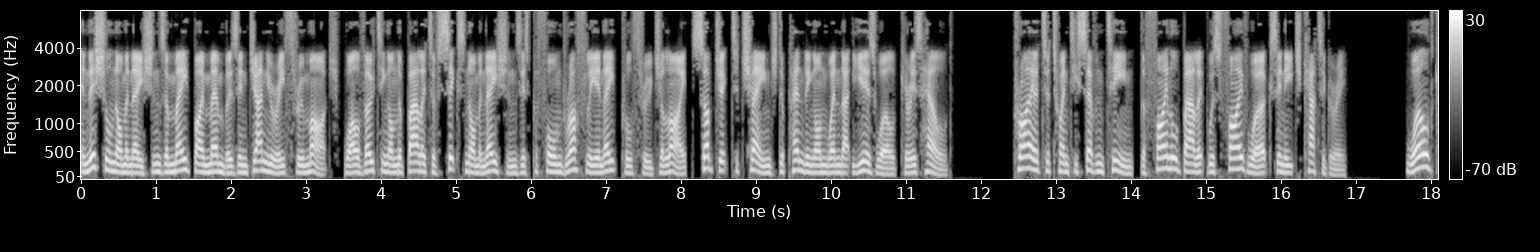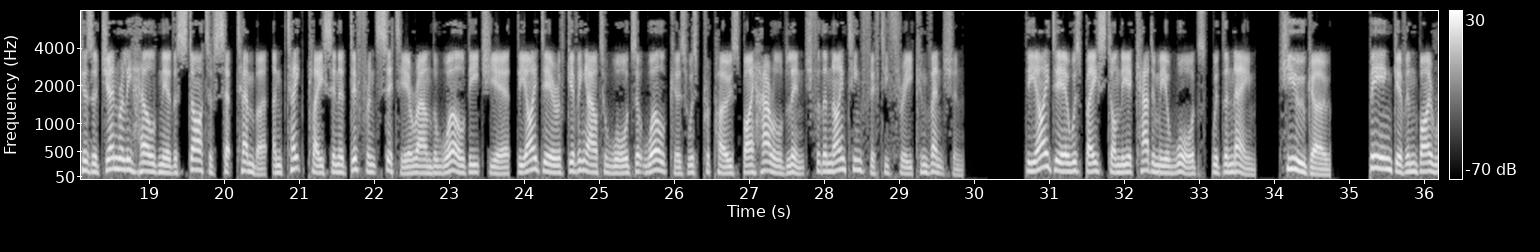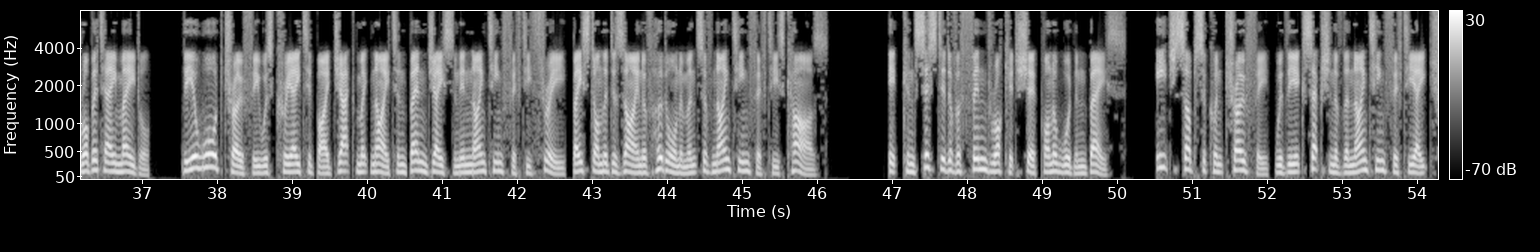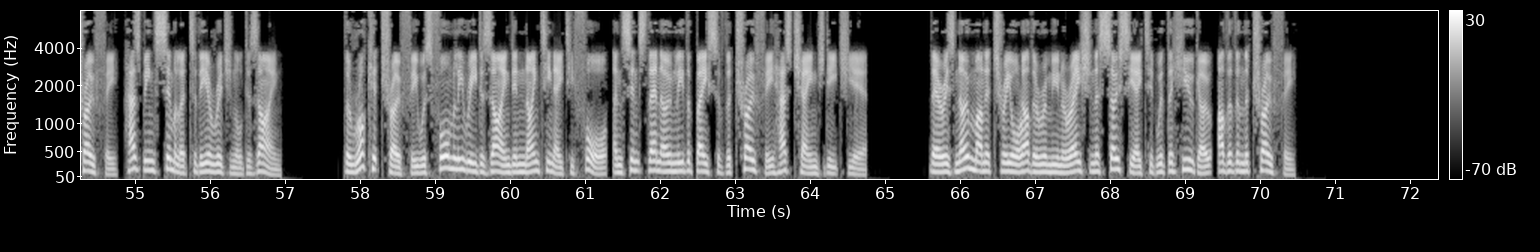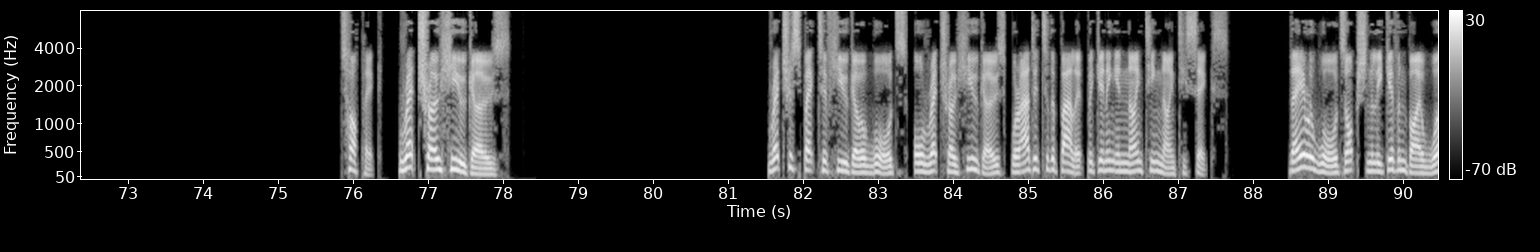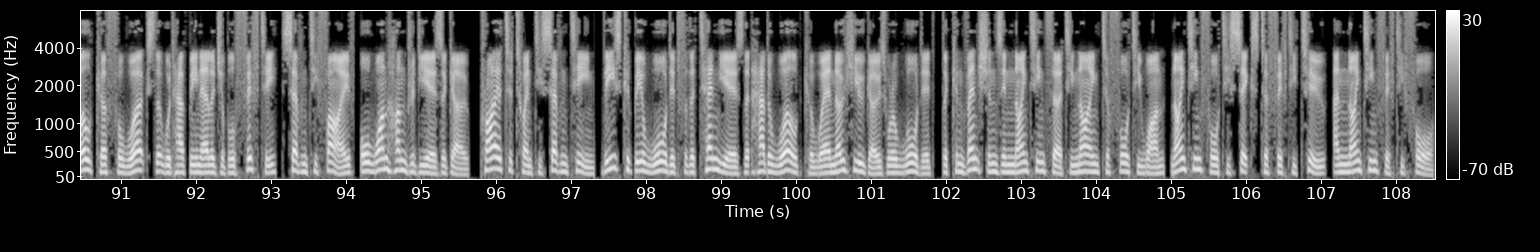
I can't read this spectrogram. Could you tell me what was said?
Initial nominations are made by members in January through March, while voting on the ballot of six nominations is performed roughly in April through July, subject to change depending on when that year's Worldcon is held. Prior to 2017, the final ballot was five works in each category. Worldcons are generally held near the start of September, and take place in a different city around the world each year. The idea of giving out awards at Worldcons was proposed by Harold Lynch for the 1953 convention. The idea was based on the Academy Awards, with the name, Hugo, being given by Robert A. Madle. The award trophy was created by Jack McKnight and Ben Jason in 1953, based on the design of hood ornaments of 1950s cars. It consisted of a finned rocket ship on a wooden base. Each subsequent trophy, with the exception of the 1958 trophy, has been similar to the original design. The rocket trophy was formally redesigned in 1984, and since then only the base of the trophy has changed each year. There is no monetary or other remuneration associated with the Hugo, other than the trophy. Retro Hugos Retrospective Hugo Awards, or Retro Hugos, were added to the ballot beginning in 1996. They are awards optionally given by a Worldcon for works that would have been eligible 50, 75, or 100 years ago. Prior to 2017, these could be awarded for the 10 years that had a Worldcon where no Hugos were awarded. The conventions in 1939 to 41, 1946 to 52, and 1954.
